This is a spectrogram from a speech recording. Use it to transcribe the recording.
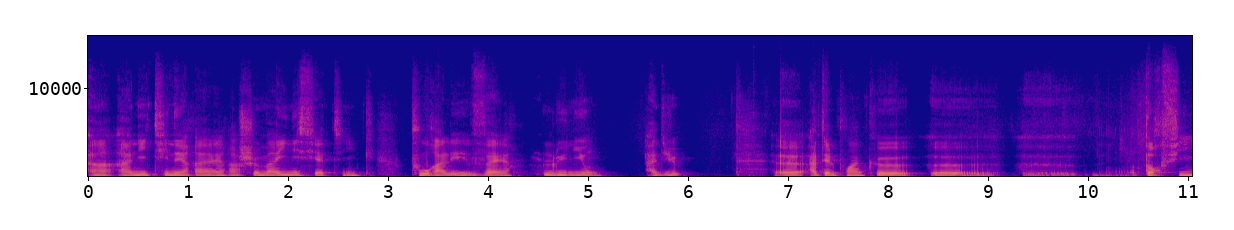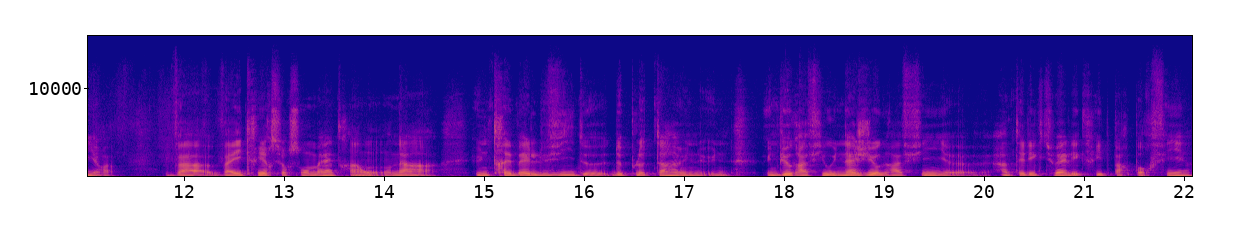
un, itinéraire, un chemin initiatique pour aller vers l'union à Dieu. Euh, à tel point que euh, euh, Porphyre va, écrire sur son maître, hein, on, a une très belle vie de, Plotin, une, biographie ou une agiographie euh, intellectuelle écrite par Porphyre.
